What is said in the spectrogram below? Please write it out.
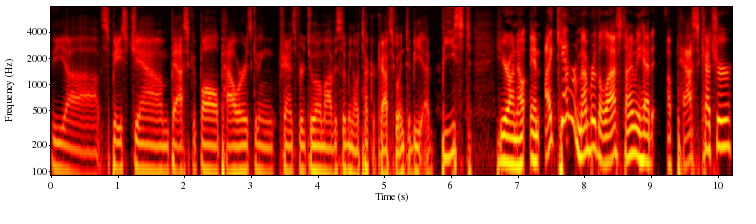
the uh, Space Jam basketball powers getting transferred to him. Obviously, we know Tucker Kraft's going to be a beast here on out. And I can't remember the last time we had a pass catcher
